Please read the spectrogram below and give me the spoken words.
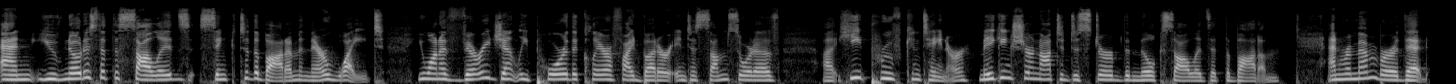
and you've noticed that the solids sink to the bottom and they're white. You want to very gently pour the clarified butter into some sort of uh, heat proof container, making sure not to disturb the milk solids at the bottom. And remember that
